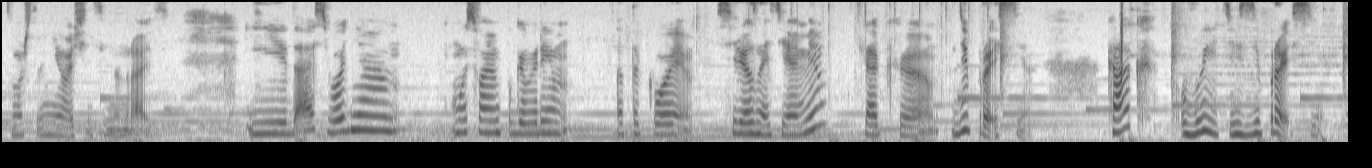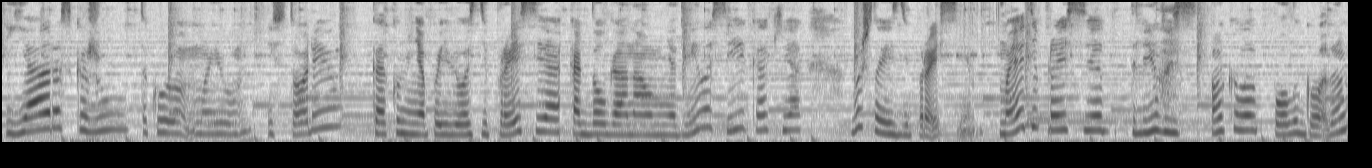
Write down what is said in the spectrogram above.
потому что мне очень сильно нравится. И да, сегодня мы с вами поговорим о такой серьезной теме, как э, депрессия. Как выйти из депрессии? Я расскажу такую мою историю, как у меня появилась депрессия, как долго она у меня длилась и как я вышла из депрессии. Моя депрессия длилась около полугода.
